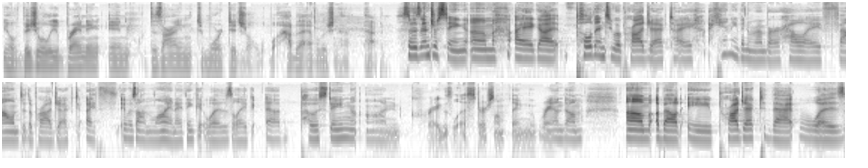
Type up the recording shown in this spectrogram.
you know visually branding and design to more digital? How did that evolution ha- happen? So it's interesting. Um, I got pulled into a project. I, I can't even remember how I found the project. I th- it was online. I think it was like a posting on Craigslist or something random um, about a project that was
